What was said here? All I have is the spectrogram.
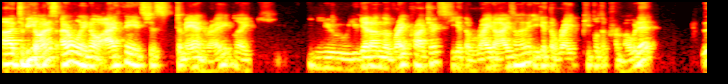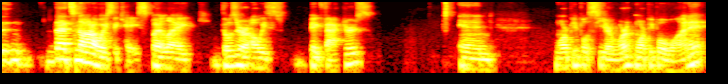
Uh, to be honest, I don't really know. I think it's just demand, right? Like you you get on the right projects, you get the right eyes on it, you get the right people to promote it. That's not always the case, but like those are always big factors. And more people see your work, more people want it,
